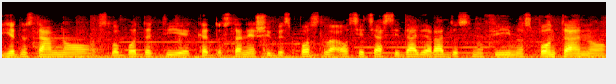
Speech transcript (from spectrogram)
Jednostavno, sloboda ti je kad ostaneš i bez posla, a osjećaš se dalje radosno, fino, spontano.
